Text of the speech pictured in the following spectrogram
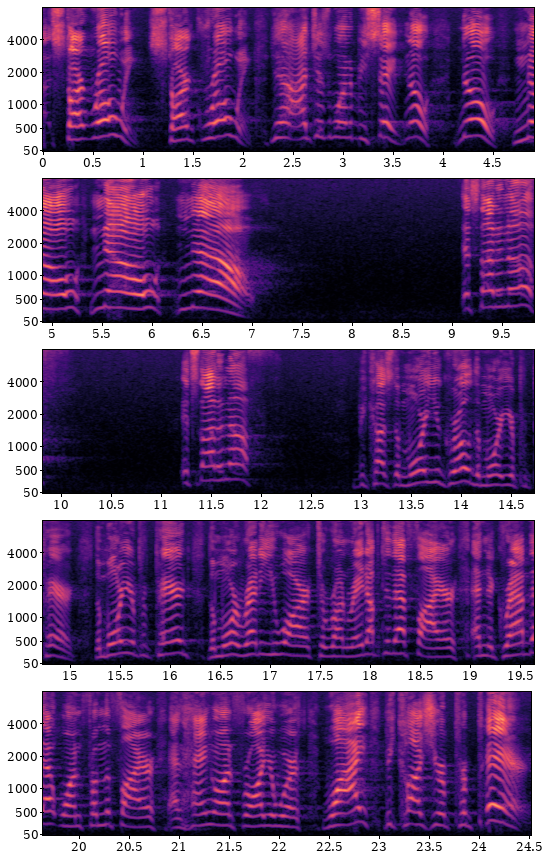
Uh, start rowing. Start growing. Yeah, I just want to be safe. No, no, no, no, no. That's not enough. It's not enough. Because the more you grow, the more you're prepared. The more you're prepared, the more ready you are to run right up to that fire and to grab that one from the fire and hang on for all you're worth. Why? Because you're prepared.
